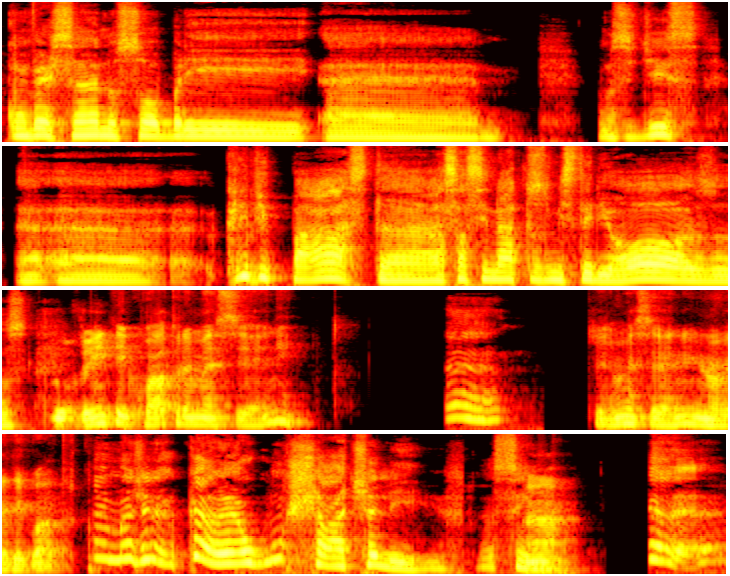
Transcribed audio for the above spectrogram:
conversando sobre. É, como se diz? Uh, uh, creepypasta, assassinatos misteriosos. 94 MSN? É, que MSN em 94? É, imagina, cara, é algum chat ali. Assim. Ah. É,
